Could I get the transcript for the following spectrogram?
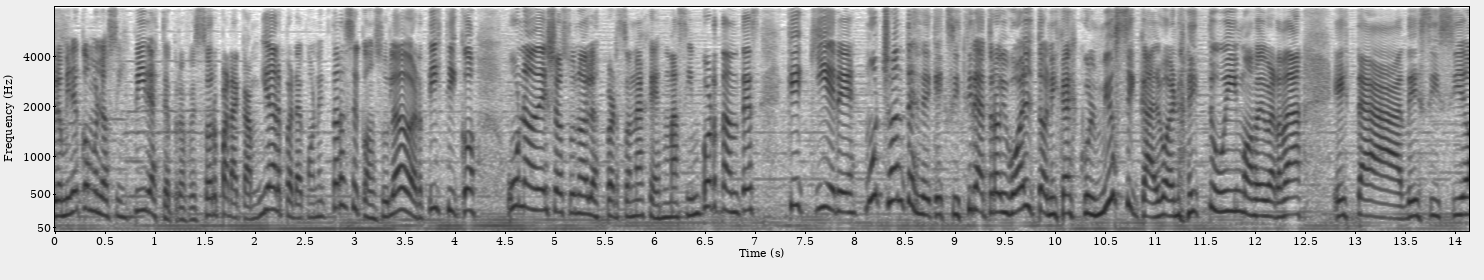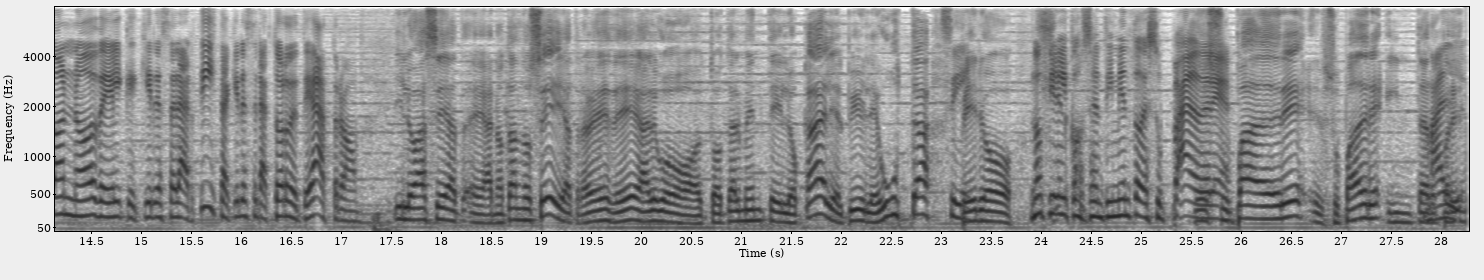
Pero mire cómo los inspira este profesor para cambiar, para conectarse con su lado artístico. Uno de ellos, uno de los personajes más importantes, que quiere, mucho antes de que existiera Troy Bolton y High School Musical, bueno, ahí tuvimos de verdad esta decisión, ¿no? Del que quiere ser artista, quiere ser actor de teatro. Y lo hace eh, anotándose y a través de algo totalmente local y al pibe le gusta, Sí. pero No su- tiene el consentimiento de su padre. de su padre, eh, su padre interpre-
